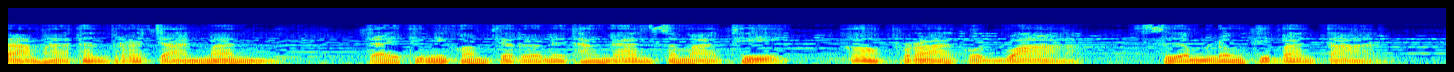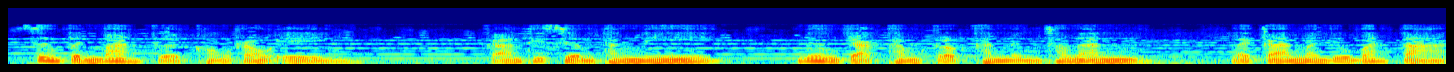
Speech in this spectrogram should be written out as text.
ตามหาท่านพระอาจารย์มั่น ใจที่มีความเจริญในทางด้านสมาธิ ก็ปรากฏว่าเสื่อมลงที่บ้านตาดซึ่งเป็นบ้านเกิดของเราเอง การที่เสื่อมทั้งนี้ เนื่องจากทำกรดคันหนึ่งเท่านั้น และการมาอยู่บ้านตาด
